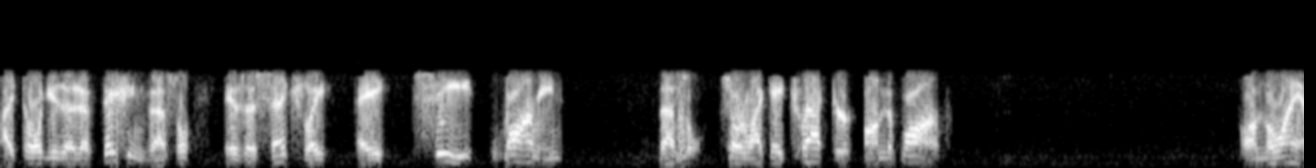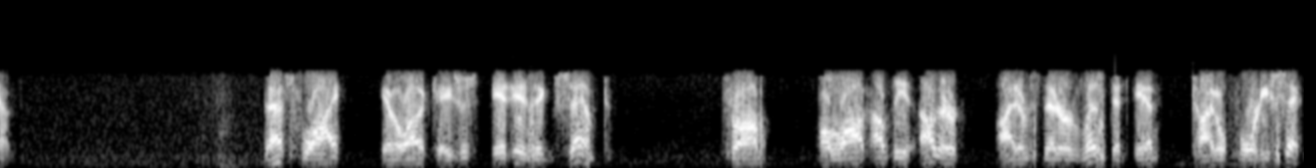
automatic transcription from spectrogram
I told you that a fishing vessel is essentially a sea farming vessel, sort of like a tractor on the farm, on the land. That's why, in a lot of cases, it is exempt from a lot of the other items that are listed in Title 46.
